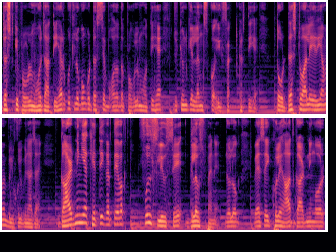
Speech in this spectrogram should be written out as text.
डस्ट की प्रॉब्लम हो जाती है, और कुछ लोगों को डस्ट से बहुत ज़्यादा प्रॉब्लम होती है, जो कि उनके लंग्स को इफ़ेक्ट करती है। तो डस्ट वाले एरिया में बिल्कुल भी ना जाए। गार्डनिंग या खेती करते वक्त फुल स्लीव से ग्लव्स पहने। जो लोग वैसे ही खुले हाथ गार्डनिंग और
